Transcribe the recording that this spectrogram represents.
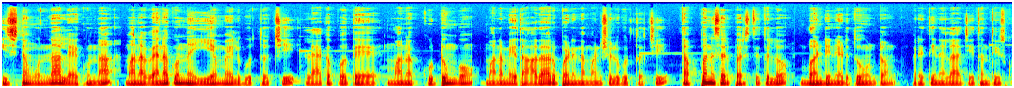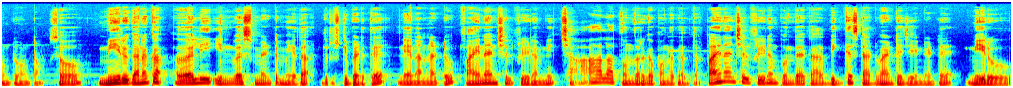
ఇష్టం ఉన్నా లేకున్నా మన వెనకున్న ఈఎంఐలు గుర్తొచ్చి లేకపోతే మన కుటుంబం మన మీద ఆధారపడిన మనుషులు గుర్తొచ్చి తప్పనిసరి పరిస్థితుల్లో బండి నెడుతూ ఉంటాం ప్రతి నెల జీతం తీసుకుంటూ ఉంటాం. సో మీరు గనక ఎర్లీ ఇన్వెస్ట్మెంట్ మీద దృష్టి పెడితే నేను అన్నట్టు ఫైనాన్షియల్ ఫ్రీడమ్ని చాలా తొందరగా పొందగలుగుతారు. ఫైనాన్షియల్ ఫ్రీడమ్ పొందాక బిగ్గెస్ట్ అడ్వాంటేజ్ ఏంటంటే మీరు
